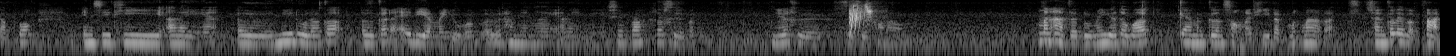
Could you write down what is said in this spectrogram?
กับพวก NCT อะไรอย่างเงี้ยเออนี่ดูแล้วก็เออก็ได้ไอเดียมาอยู่แบบเออทำยังไงอะไรอย่างงี้ใช่ปะก็คือแบบนี่ก็คือสคริปต์ของเรา มันอาจจะดูไม่เยอะแต่ว่าแกมันเกิน 2 นาทีแบบมาก ๆอะ่ะ ฉันก็เลยแบบตัด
